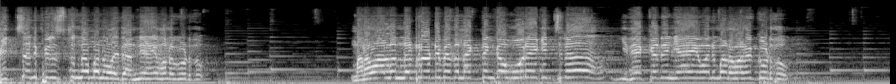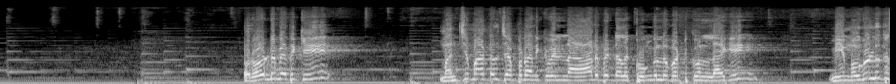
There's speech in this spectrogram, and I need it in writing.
బిచ్చని పిలుస్తున్నా మనం ఇది అన్యాయం అనకూడదు. మన వాళ్ళు ఉన్నటువంటి రోడ్డు మీద నగ్నంగా ఊరేగించినా ఇది ఎక్కడ న్యాయం అని మనం అనకూడదు రోడ్డు మీదకి మంచి మాటలు చెప్పడానికి వెళ్ళిన ఆడబిడ్డల కొంగుళ్ళు పట్టుకొని లాగి మీ మొగుళ్ళకు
